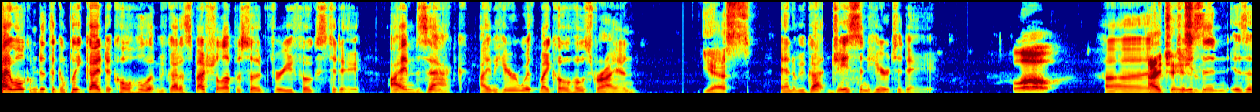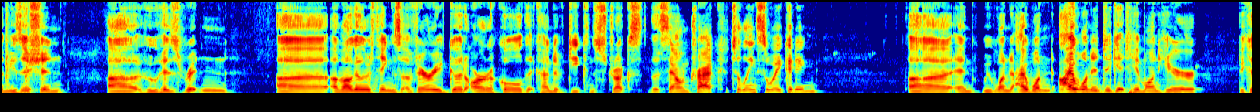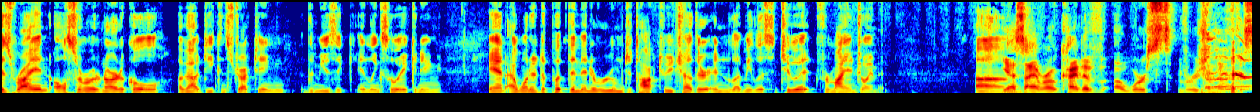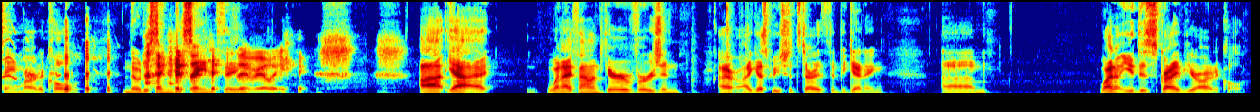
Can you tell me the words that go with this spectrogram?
Hi, welcome to the Complete Guide to Koholint. We've got a special episode for you folks today. I'm Zach. I'm here with my co-host Ryan, Yes. and we've got Jason here today. Hello. Uh, Hi, Jason. Jason is a musician uh, who has written, uh, among other things, a very good article that kind of deconstructs the soundtrack to Link's Awakening. Uh, and we wanted, I wanted, I wanted to get him on here because Ryan also wrote an article about deconstructing the music in Link's Awakening, and I wanted to put them in a room to talk to each other and let me listen to it for my enjoyment. Um, yes, I wrote kind of a worse version of the same article, noticing the same it, thing. Is it really? Uh, yeah, I, when I found your version, I, I guess we should start at the beginning. Um, why don't you describe your article?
